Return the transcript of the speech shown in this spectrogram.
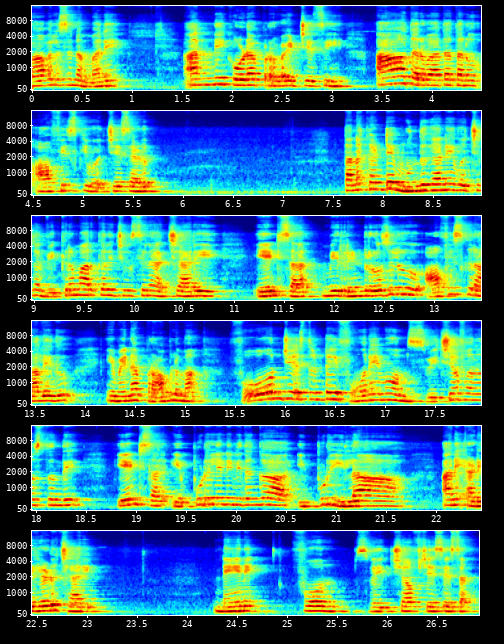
కావలసిన మనీ అన్నీ కూడా ప్రొవైడ్ చేసి ఆ తర్వాత తను ఆఫీస్కి వచ్చేశాడు. తనకంటే ముందుగానే వచ్చిన విక్రమార్కని చూసిన చారి ఏంటి సార్ మీరు రెండు రోజులు ఆఫీస్కి రాలేదు? ఏమైనా ప్రాబ్లమా? ఫోన్ చేస్తుంటే ఫోన్ ఏమో స్విచ్ ఆఫ్ అని వస్తుంది. ఏంటి సార్ ఎప్పుడు లేని విధంగా ఇప్పుడు ఇలా అని అడిగాడు చారి. నేనే ఫోన్ స్విచ్ ఆఫ్ చేసేసా.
